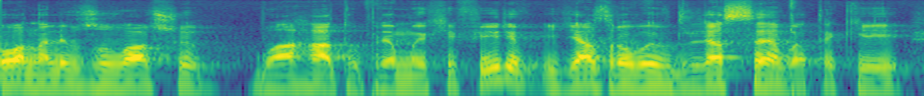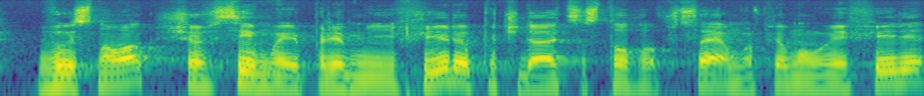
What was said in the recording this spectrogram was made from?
Проаналізувавши багато прямих ефірів, я зробив для себе такий висновок, що всі мої прямі ефіри починаються з того, все ми в прямому ефірі,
